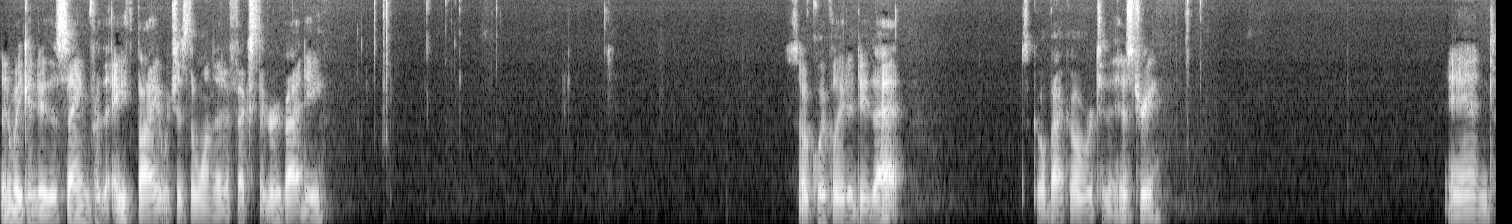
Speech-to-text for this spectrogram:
Then we can do the same for the eighth byte, which is the one that affects the group ID. So quickly to do that, let's go back over to the history. And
